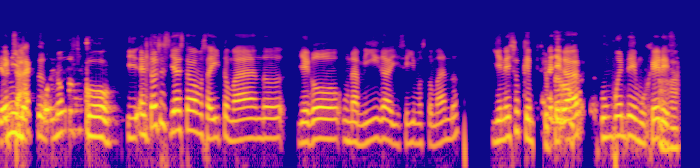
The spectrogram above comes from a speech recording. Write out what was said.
Yo ni lo Exacto. conozco. Y entonces ya estábamos ahí tomando, llegó una amiga y seguimos tomando. Y en eso que empiezan a perro. llegar un buen de mujeres. Ajá.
